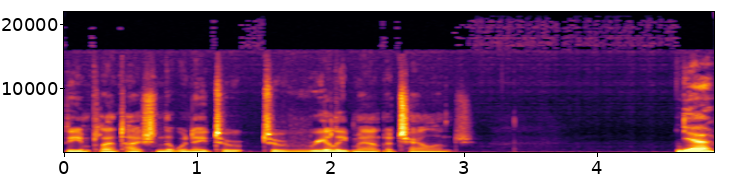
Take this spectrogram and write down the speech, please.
the implantation that we need to, to really mount a challenge. Yeah.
